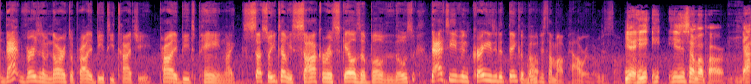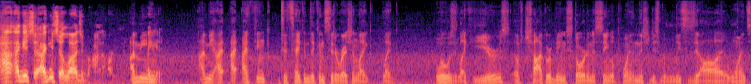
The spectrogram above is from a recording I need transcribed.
that version of Naruto probably beats Itachi, probably beats Pain. Like, so, so you tell me Sakura scales above those? That's even crazy to think but we're just talking about power, though. We're just talking. yeah, he, he he's just talking about power. I, I, I get your I get your logic behind the argument. I mean, I. I mean, I, I, I think to take into consideration like like what was it like years of chakra being stored in a single point, and then she just releases it all at once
